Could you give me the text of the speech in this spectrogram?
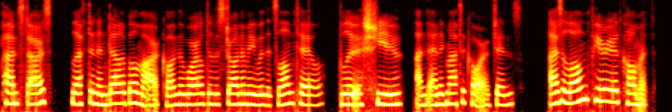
Pan-STARRS, left an indelible mark on the world of astronomy with its long tail, bluish hue, and enigmatic origins. As a long-period comet,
